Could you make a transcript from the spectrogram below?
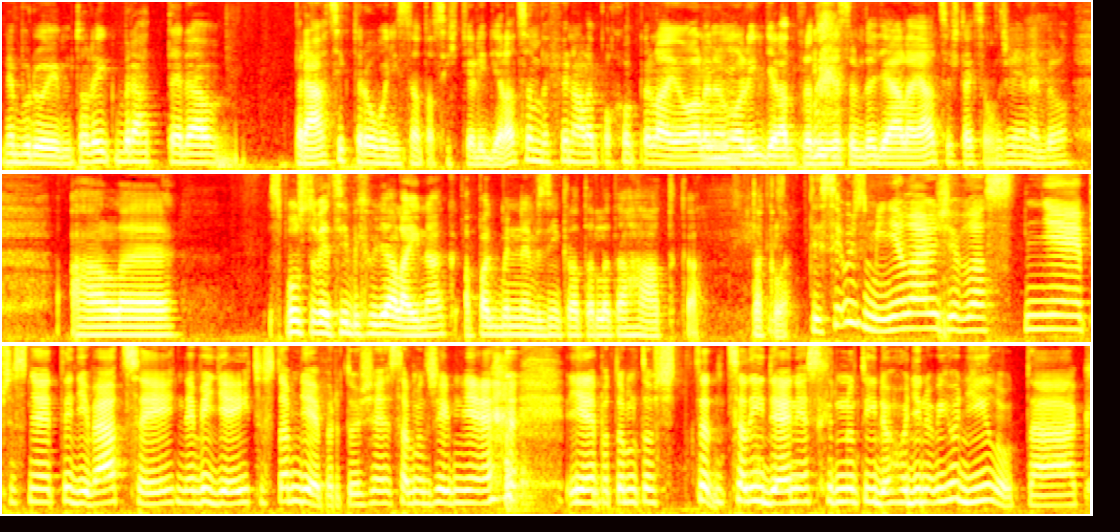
nebudu jim tolik brát teda práci, kterou oni snad asi chtěli dělat, jsem ve finále pochopila, jo, ale nemohli ji dělat, protože jsem to dělala já, což tak samozřejmě nebylo. Ale spoustu věcí bych udělala jinak a pak by nevznikla tato hádka. Takhle. Ty jsi už zmínila, že vlastně přesně ty diváci nevidějí, co se tam děje, protože samozřejmě je potom to ce- celý den je schrnutý do hodinového dílu. Tak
